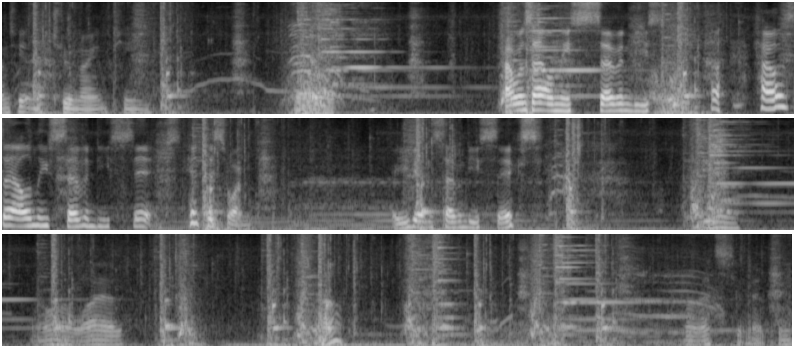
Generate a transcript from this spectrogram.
Mine's getting 219. How is that only 70? How is that only 76? Hit this one. Are you getting 76? Oh, oh wow. Oh. Oh, that's too much. Eh?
